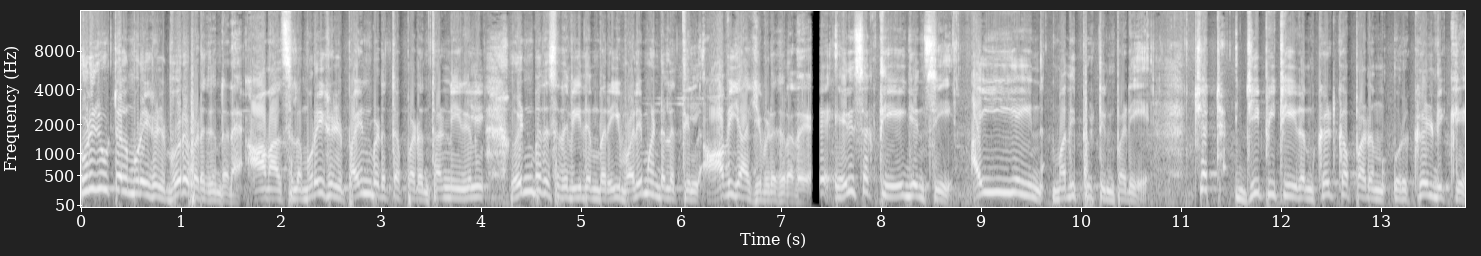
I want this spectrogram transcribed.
குளிரூட்டல் முறைகள் வேறுபடுகின்றன. ஆனால் சில முறைகள் பயன்படுத்தப்படும் தண்ணீரில் எண்பது சதவீதம் வரை வளிமண்டலத்தில் ஆவியாகி விடுகிறது. எரிசக்தி ஏஜென்சி ஐஇயின் மதிப்பீட்டின்படி செட் ஜிபிடியிடம் கேட்கப்படும் ஒரு கேள்விக்கு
